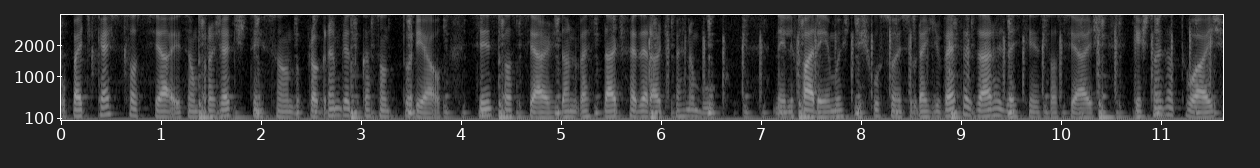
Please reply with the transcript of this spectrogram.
O Podcast Sociais é um projeto de extensão do Programa de Educação Tutorial Ciências Sociais da Universidade Federal de Pernambuco. Nele faremos discussões sobre as diversas áreas das ciências sociais, questões atuais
